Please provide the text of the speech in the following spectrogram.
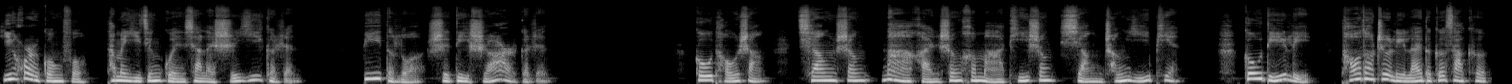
一会儿功夫，他们已经滚下来十一个人，毕德罗是第十二个人。沟头上，枪声、呐喊声和马蹄声响成一片。沟底里，逃到这里来的哥萨克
